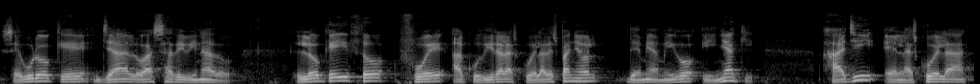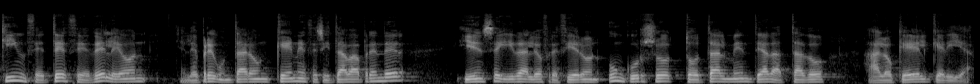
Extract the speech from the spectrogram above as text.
Seguro que ya lo has adivinado. Lo que hizo fue acudir a la escuela de español de mi amigo Iñaki. Allí, en la escuela 15TC de León, le preguntaron qué necesitaba aprender y enseguida le ofrecieron un curso totalmente adaptado a lo que él quería.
